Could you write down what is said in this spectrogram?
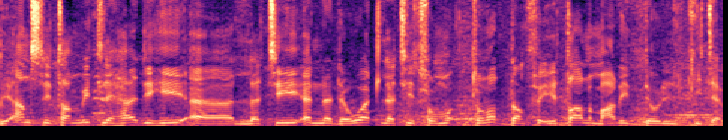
بأنشطة مثل هذه التي الندوات التي تنظم في إطار المعرض الدولي للكتاب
